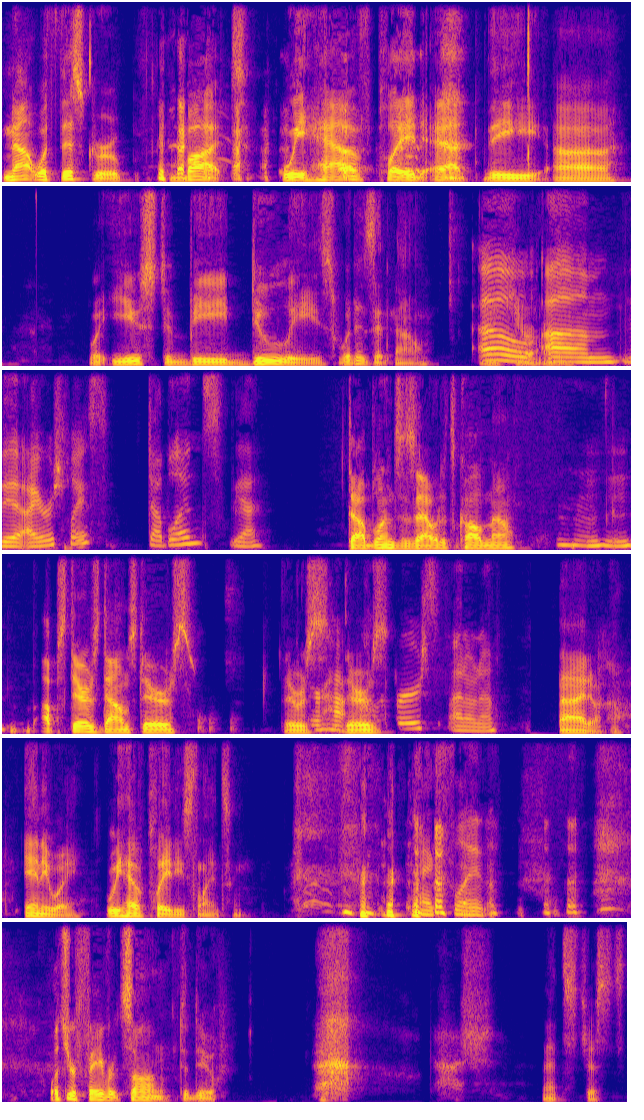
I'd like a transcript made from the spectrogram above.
not with this group, but we have played at the uh, what used to be Dooley's. What is it now? Oh, um, the Irish place. Dublin's. Yeah. Dublin's is that what it's called now? Mm-hmm. hmm Upstairs, downstairs. There was Or hot there's I don't know. I don't know. Anyway, we have played East Lansing. Excellent. What's your favorite song to do? Gosh, that's just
